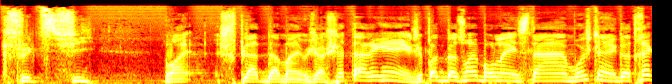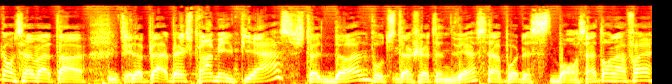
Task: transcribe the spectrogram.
Qu'il fructifie. Ouais, je suis plate de même. J'achète rien. J'ai pas de besoin pour l'instant. Moi, j'étais un gars très conservateur. Je, le pla- ben, je prends 1000 pièces, je te le donne pour que tu t'achètes une veste. Ça n'a pas de si bon sens ton affaire.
